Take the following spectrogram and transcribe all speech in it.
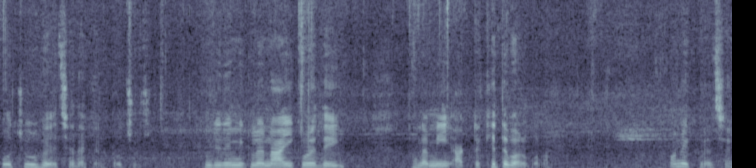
প্রচুর হয়েছে, দেখেন প্রচুর। যদি আমি এগুলো নাই করে দেই, তাহলে আমি আখটা খেতে পারব না। অনেক হয়েছে।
